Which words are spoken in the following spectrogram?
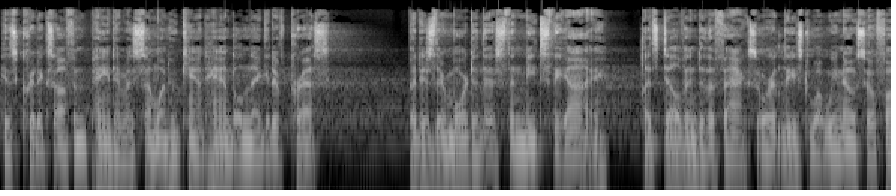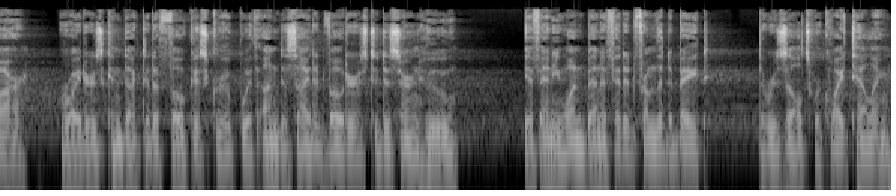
his critics often paint him as someone who can't handle negative press. But is there more to this than meets the eye? Let's delve into the facts, or at least what we know so far. Reuters conducted a focus group with undecided voters to discern who, if anyone, benefited from the debate. The results were quite telling.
